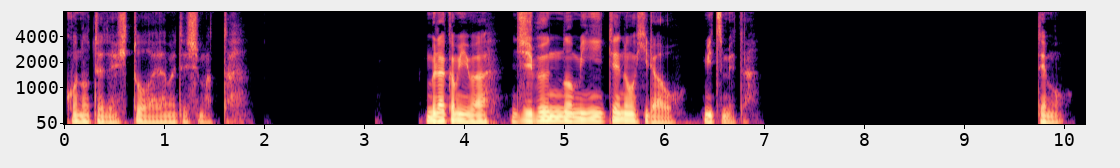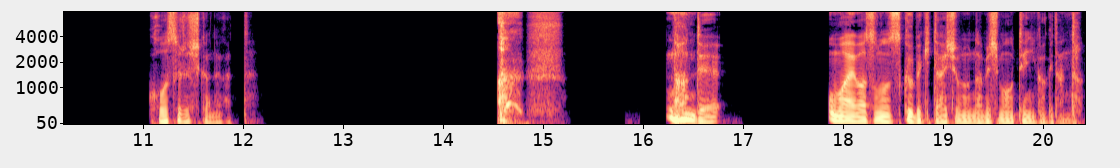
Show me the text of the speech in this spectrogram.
この手で人を殺めてしまった。村上は自分の右手のひらを見つめた。でも、こうするしかなかった。なんで、お前はその救うべき対象の鍋島を手にかけたんだ？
